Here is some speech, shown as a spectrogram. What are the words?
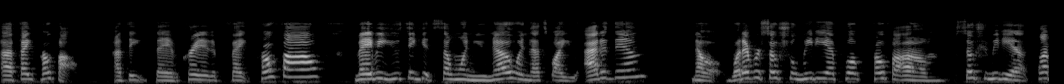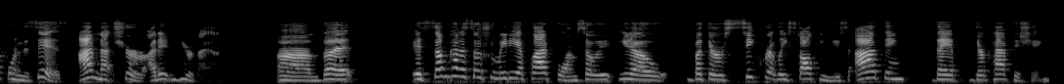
a fake profile. I think they have created a fake profile. Maybe you think it's someone you know, and that's why you added them. Now, whatever social media pro- profile, um, social media platform this is, I'm not sure. I didn't hear that. Um, but it's some kind of social media platform. So you know, but they're secretly stalking you. So I think they have, they're catfishing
